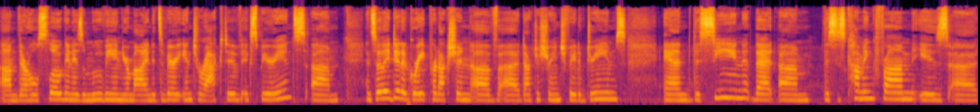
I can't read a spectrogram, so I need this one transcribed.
Um, their whole slogan is "A movie in your mind." It's a very interactive experience, um, and so they did a great production of uh, Doctor Strange: Fate of Dreams. And the scene that um, this is coming from is uh,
